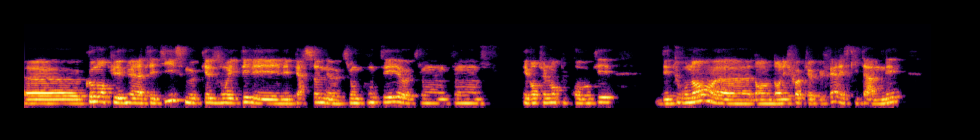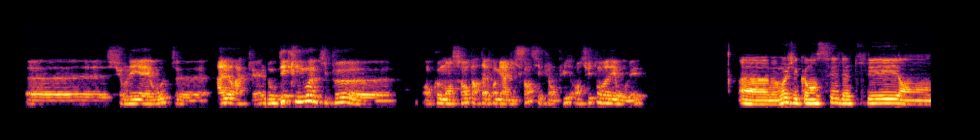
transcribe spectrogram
euh, comment tu es venu à l'athlétisme, quelles ont été les, personnes qui ont compté, qui ont, éventuellement pu provoquer des tournants dans, les choix que tu as pu faire et ce qui t'a amené sur les hautes à l'heure actuelle. Donc décris-nous un petit peu en commençant par ta première licence et puis ensuite on va dérouler. Euh, bah, moi, j'ai commencé l'athlé en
